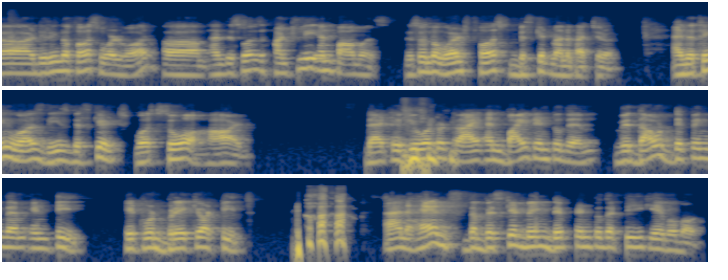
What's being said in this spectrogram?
uh, during the First World War, um, and this was Huntley and Palmer's. This was the world's first biscuit manufacturer. And the thing was, these biscuits were so hard that if you were to try and bite into them without dipping them in tea, it would break your teeth. And hence, the biscuit being dipped into the tea came about.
